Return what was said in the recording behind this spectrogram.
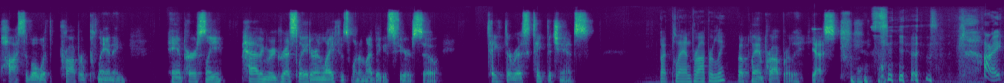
possible with proper planning. And personally, having regrets later in life is one of my biggest fears. So take the risk, take the chance. But plan properly? But plan properly, yes. yes. yes. All right.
